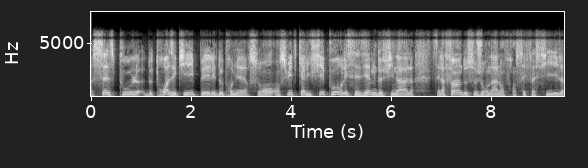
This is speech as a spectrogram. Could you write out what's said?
16 poules de trois équipes et les deux premières seront ensuite qualifiées pour les 16e de finale. C'est la fin de ce journal en français facile.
